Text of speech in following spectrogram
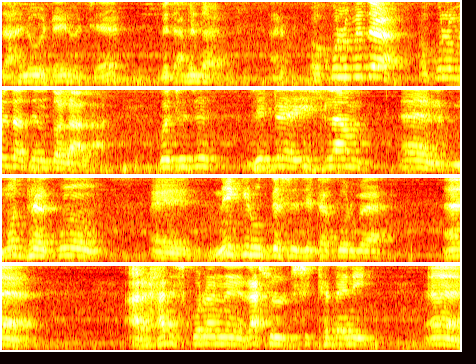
তাহলে ওটাই হচ্ছে বেদা আর অকুল বেদা অকুল বেদা তিন দলালা কইছে যে যেটা ইসলাম এর মধ্যে কোনো নেকির উদ্দেশ্যে যেটা করবে হ্যাঁ আর হাদিস কোরআনে রাসুল শিক্ষা দেয়নি হ্যাঁ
